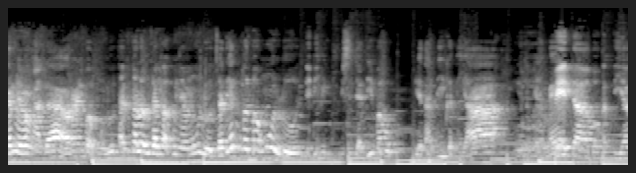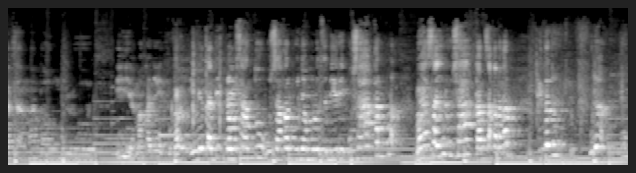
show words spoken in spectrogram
kan memang ada orang yang bau mulut. Tapi kalau udah nggak punya mulut, berarti kan bukan bau mulut. Jadi bisa jadi bau ya tadi ketiak gitu memek. Beda bau ketiak sama bau mulut. Iya makanya itu kan ini tadi nomor satu usahakan punya mulut sendiri usahakan pula bahasanya usahakan seakan-akan kita tuh udah "Yuk,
